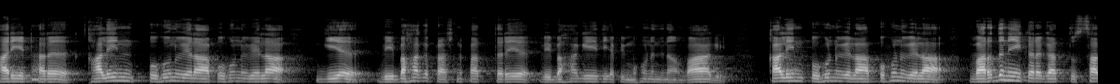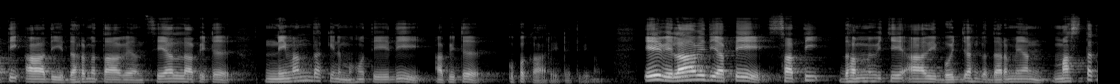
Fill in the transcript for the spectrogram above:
හරියට අර කලින් පුහුණු වෙලා පුහුණු වෙලා ගිය විභාග ප්‍රශ්න පත්‍රය විභාගයේදී අපි මුහුණ දෙනවා වාගේ කලින් පුහුණු වෙලා පුහුණු වෙලා වර්ධනය කරගත්තු සති ආදී ධර්මතාවයන් සියල්ල අපිට නිවන් දකින මොහොතේදී අපිට උපකාරයට ඇති වෙනවා. ඒ වෙලාවේදී අපේ සති ධම්මවිචේ ආදී බොජ්ජංග ධර්මයන් මස්තක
